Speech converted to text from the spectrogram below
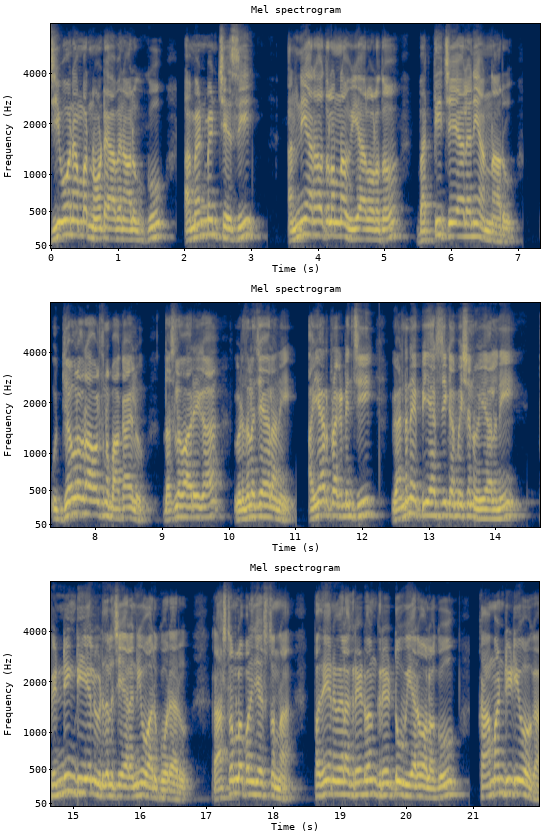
జీవో నెంబర్ నూట యాభై నాలుగుకు అమెండ్మెంట్ చేసి అన్ని అర్హతలున్న వీఆర్ఓలతో భర్తీ చేయాలని అన్నారు. ఉద్యోగులకు రావాల్సిన బకాయిలు దశల వారీగా విడుదల చేయాలని ఐఆర్ ప్రకటించి వెంటనే పిఆర్సీ కమిషన్ వేయాలని పెండింగ్ డిఏలు విడుదల చేయాలని వారు కోరారు. రాష్ట్రంలో పనిచేస్తున్న పదిహేను వేల గ్రేడ్ వన్ గ్రేడ్ టూ విఆర్ఓలకు కామన్ డీడీఓగా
